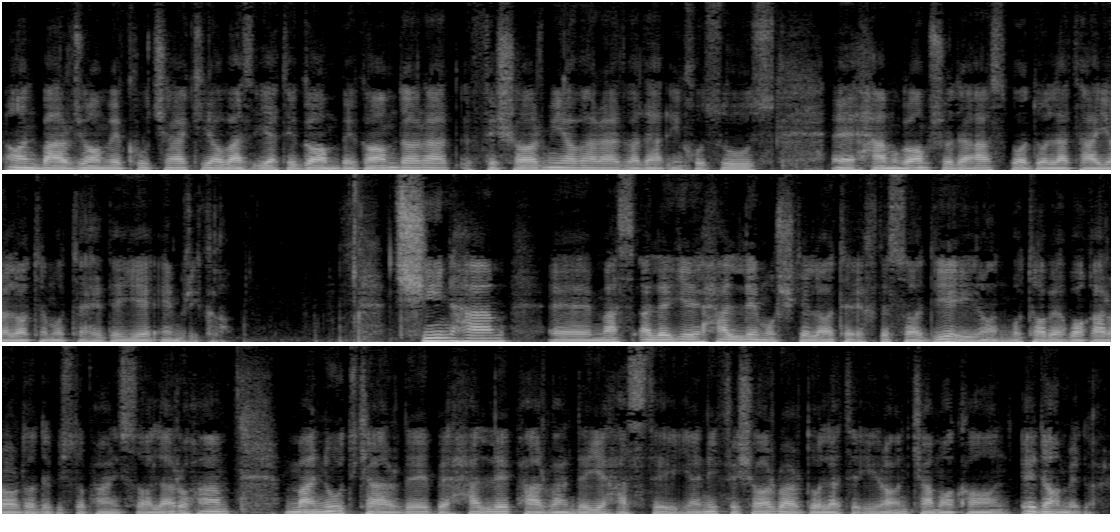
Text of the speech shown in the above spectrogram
آن برجام کوچک یا وضعیت گام به گام دارد فشار می آورد و در این خصوص همگام شده است با دولت ایالات متحده امریکا. چین هم مسئله حل مشکلات اقتصادی ایران مطابق با قرارداد 25 ساله رو هم منوط کرده به حل پرونده هسته. یعنی فشار بر دولت ایران کماکان ادامه داره.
